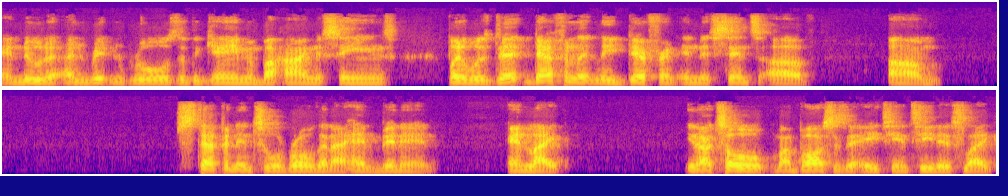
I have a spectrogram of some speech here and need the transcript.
and knew the unwritten rules of the game and behind the scenes. But it was de- definitely different in the sense of um, stepping into a role that I hadn't been in, and like, you know, I told my bosses at AT and T this like.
